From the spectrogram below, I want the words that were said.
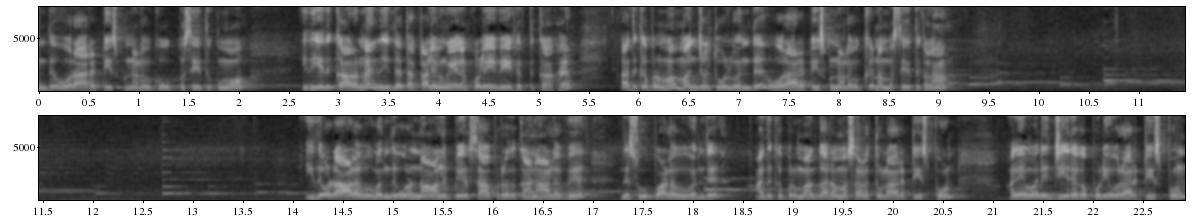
வந்து ஒரு அரை டீஸ்பூன் அளவுக்கு உப்பு சேர்த்துக்குவோம். இது எதுக்காகனா இந்த தக்காளி வெங்காயம் குழைய வேகிறதுக்காக அதுக்கப்புறமா மஞ்சள் தூள் வந்து ஒரு அரை டீஸ்பூன் அளவுக்கு நம்ம சேர்த்துக்கலாம். இதோட அளவு வந்து ஒரு நாலு பேர் சாப்பிட்றதுக்கான அளவு இந்த சூப் அளவு வந்து. அதுக்கப்புறமா கரம் மசாலா தூள் அரை டீஸ்பூன். அதே மாதிரி ஜீரகப்பொடி ஒரு அரை டீஸ்பூன்.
